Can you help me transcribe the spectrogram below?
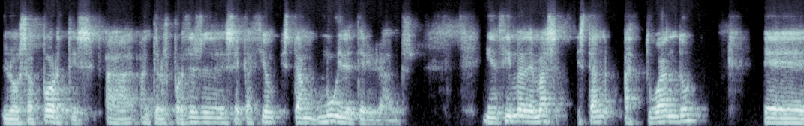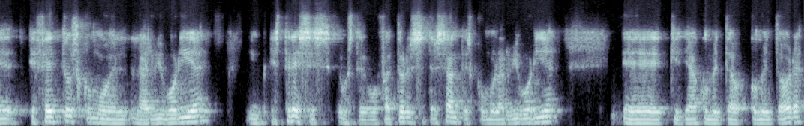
los aportes ante los procesos de desecación, están muy deteriorados. Y encima además están actuando eh, efectos como la herbivoría, estreses o factores estresantes como la herbivoría, eh, que ya comento, comento ahora,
